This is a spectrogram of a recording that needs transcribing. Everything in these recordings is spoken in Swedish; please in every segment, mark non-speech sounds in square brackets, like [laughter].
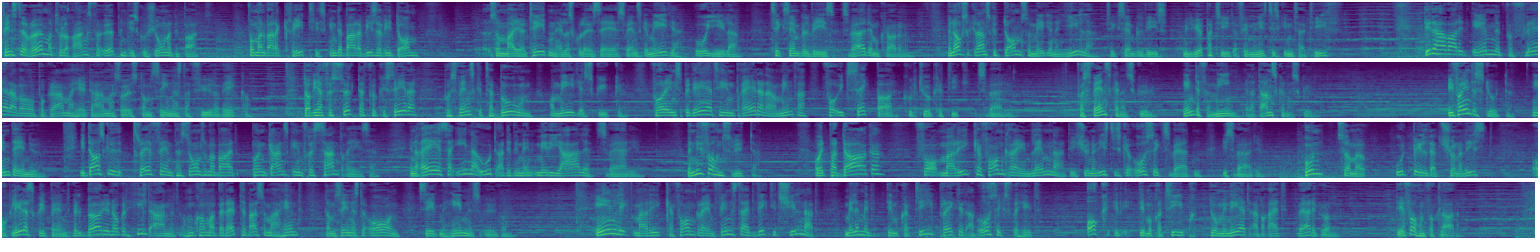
Finns det rum och tolerans för öppen diskussion och debatt? Får man vara kritisk, inte bara visavi dem som majoriteten, eller skulle jag säga svenska medier, ogillar, till exempelvis Sverigedemokraterna. Men också granska dem som medierna gillar, till exempelvis Miljöpartiet och Feministiskt initiativ. Det har varit ämnet för flera av våra program här i Danmarks röst de senaste fyra veckorna. Då vi har försökt att fokusera på svenska tabun och medieskygge för att inspirera till en bredare och mindre förutsägbar kulturkritik i Sverige. För svenskarnas skull, inte för min eller danskarnas skull. Vi får inte sluta, inte ännu. Idag ska vi träffa en person som har varit på en ganska intressant resa. En resa in och ut av det mediala Sverige. Men nu får hon sluta. Om ett par dagar får Marika Formgren lämna den journalistiska åsiktsvärlden i Sverige. Hon som är utbildad journalist och ledarskribent vill börja något helt annat och hon kommer att berätta vad som har hänt de senaste åren sett med hennes ögon. Enligt Marika Formgren finns det ett viktigt skillnad mellan en demokrati präglad av åsiktsfrihet och en demokrati dominerad av rätt värdegrund. Det får hon förklara.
